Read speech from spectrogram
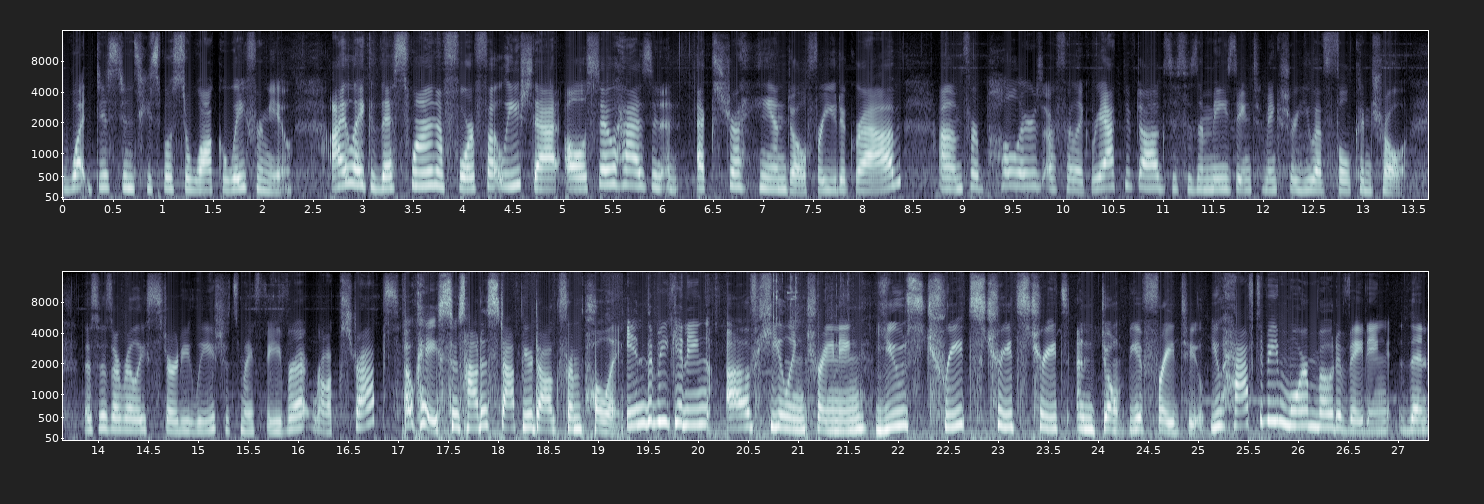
what distance he's supposed to walk away from you. I like this one, a four foot leash that also has an, an extra handle for you to grab um, for pullers or for like reactive dogs, this is amazing to make sure you have full control. This is a really sturdy leash. It's my favorite, rock straps. Okay, so how to stop your dog from pulling. In the beginning of heeling training, use treats, treats, treats, and don't be afraid to. You have to be more motivating than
